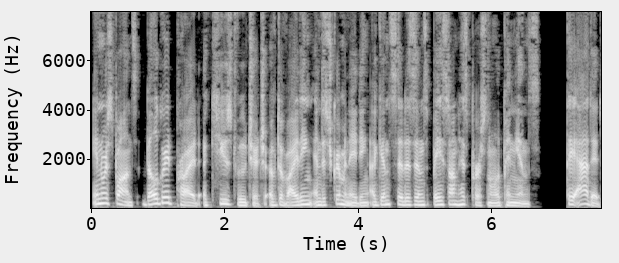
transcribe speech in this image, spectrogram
In response, Belgrade Pride accused Vucic of dividing and discriminating against citizens based on his personal opinions. They added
